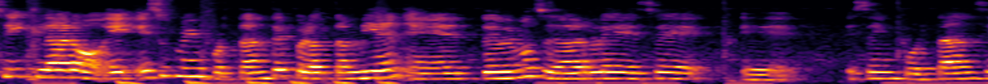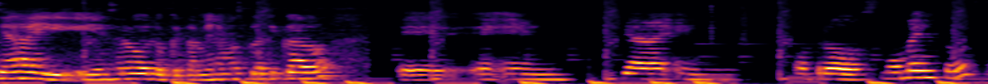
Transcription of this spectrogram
Sí, claro, e, eso es muy importante, pero también eh, debemos de darle ese, eh, esa importancia y, es algo de lo que también hemos platicado eh, ya en otros momentos.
